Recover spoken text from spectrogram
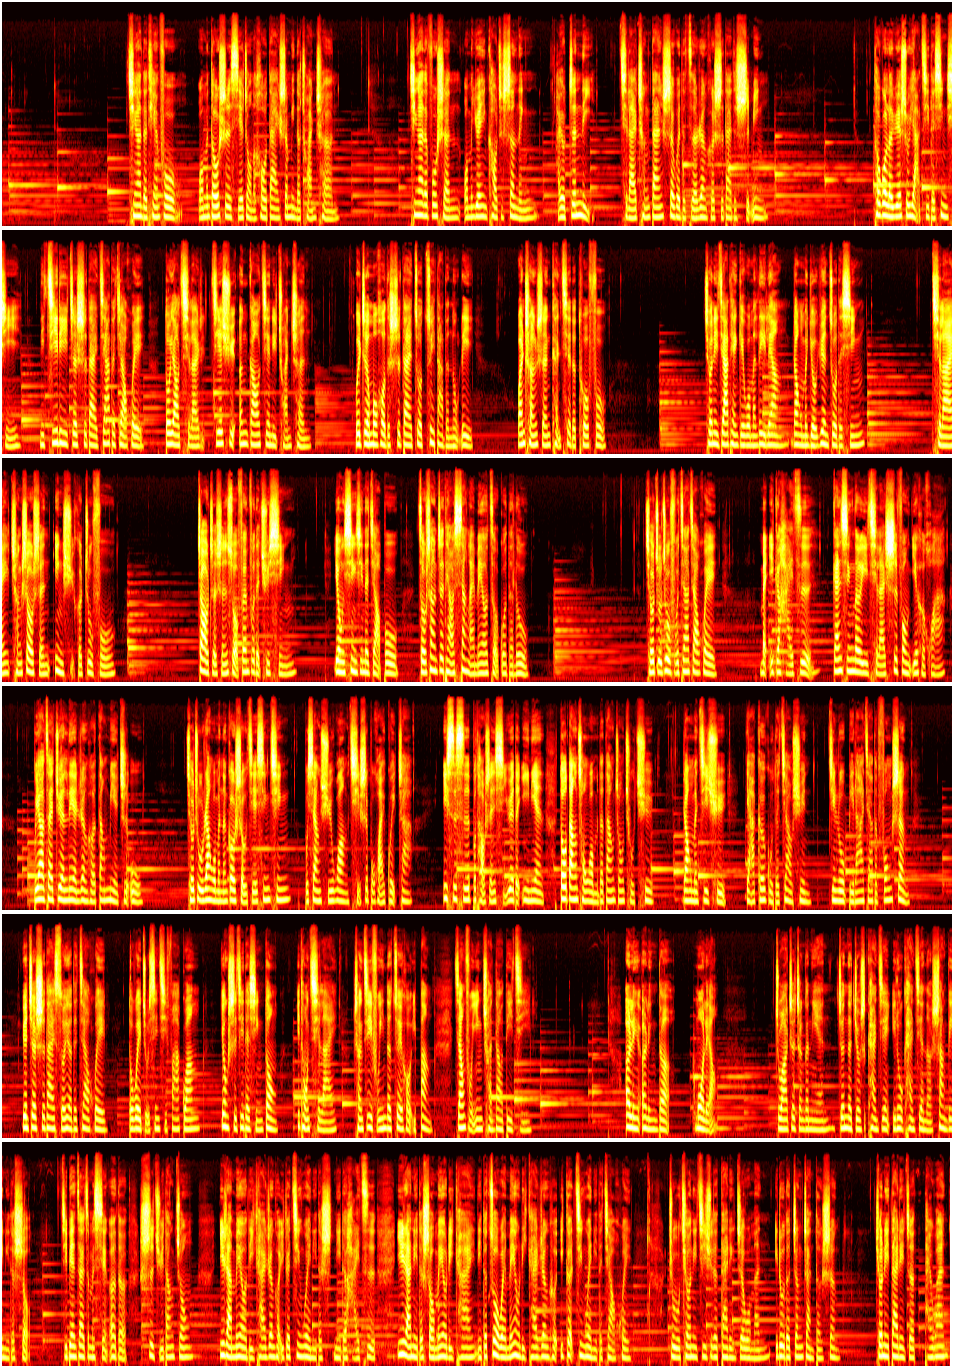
亲爱的天父，我们都是血种的后代，生命的传承。亲爱的父神，我们愿意靠着圣灵还有真理，起来承担社会的责任和时代的使命。透过了约书亚记的信息，你激励这世代家的教会都要起来接续恩高，建立传承。为这幕后的世代做最大的努力，完成神恳切的托付。求你加添给我们力量，让我们有愿做的心，起来承受神应许和祝福，照着神所吩咐的去行，用信心的脚步走上这条向来没有走过的路。求主祝福家教会每一个孩子，甘心乐意起来侍奉耶和华，不要再眷恋任何当灭之物。求主让我们能够守节心清。不向虚妄，岂是不怀诡诈？一丝丝不讨神喜悦的意念，都当从我们的当中除去。让我们汲取雅各谷的教训，进入比拉家的丰盛。愿这世代所有的教会都为主兴起发光，用实际的行动一同起来，承继福音的最后一棒，将福音传到地极。二零二零的末了。主啊，这整个年真的就是看见一路看见了上帝你的手，即便在这么险恶的市局当中，依然没有离开任何一个敬畏你的你的孩子，依然你的手没有离开，你的作为没有离开任何一个敬畏你的教会。主，求你继续的带领着我们一路的征战得胜，求你带领着台湾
